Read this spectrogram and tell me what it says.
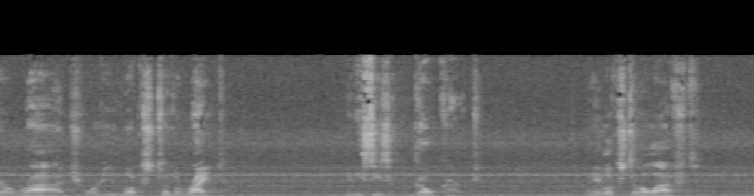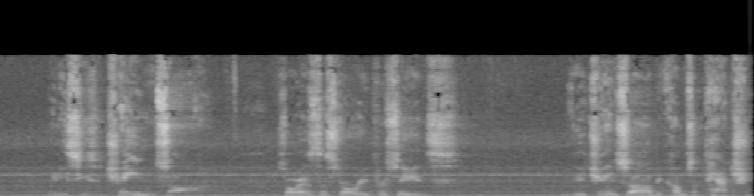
garage where he looks to the right and he sees a go kart. And he looks to the left and he sees a chainsaw. So as the story proceeds, the chainsaw becomes attached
